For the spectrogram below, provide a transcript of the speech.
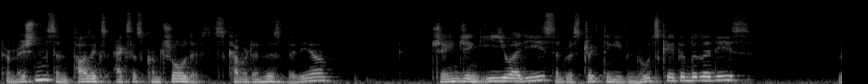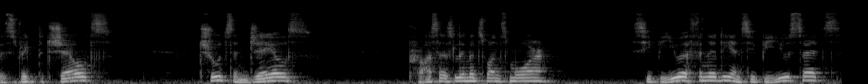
permissions and POSIX access control lists covered in this video, changing EUIDs and restricting even roots capabilities, restricted shells, chroots and jails, process limits once more, CPU affinity and CPU sets,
